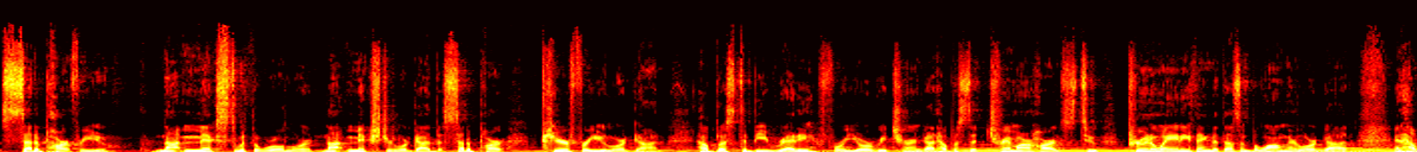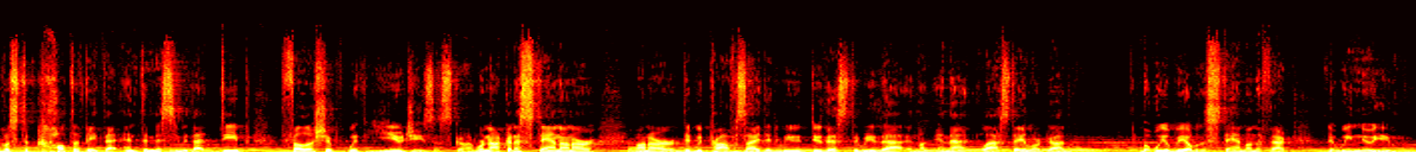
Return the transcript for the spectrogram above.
set apart for you, not mixed with the world, Lord, not mixture, Lord God, but set apart pure for you, Lord God. Help us to be ready for your return, God. Help us to trim our hearts, to prune away anything that doesn't belong there, Lord God. And help us to cultivate that intimacy with that deep fellowship with you, Jesus, God. We're not going to stand on our, on our, did we prophesy? Did we do this? Did we do that in, in that last day, Lord God? But we'll be able to stand on the fact that we knew you.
